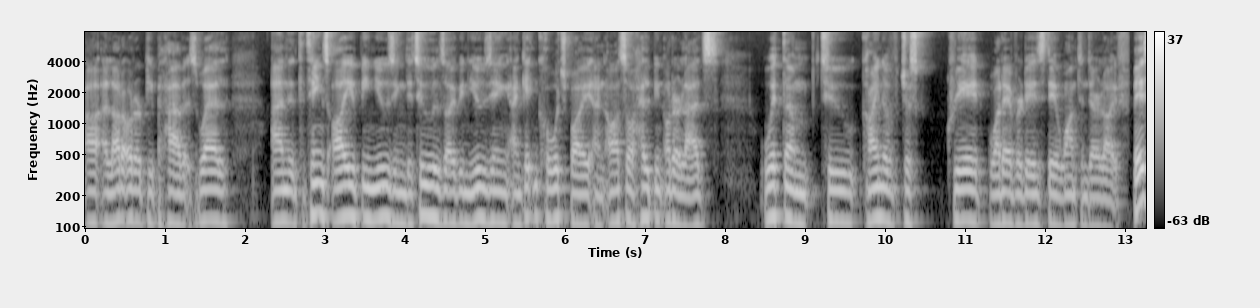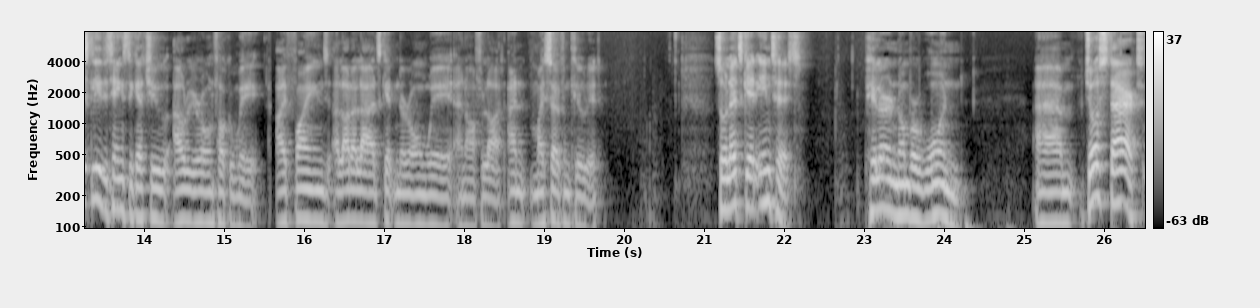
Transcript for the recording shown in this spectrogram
a lot of other people have as well. And the things I've been using, the tools I've been using, and getting coached by, and also helping other lads with them to kind of just create whatever it is they want in their life. Basically, the things to get you out of your own fucking way. I find a lot of lads getting their own way an awful lot, and myself included. So let's get into it. Pillar number one um, just start.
